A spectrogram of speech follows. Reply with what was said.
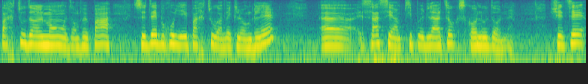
partout dans le monde. On ne peut pas se débrouiller partout avec l'anglais. Euh, ça, c'est un petit peu de l'intox qu'on nous donne. J'étais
